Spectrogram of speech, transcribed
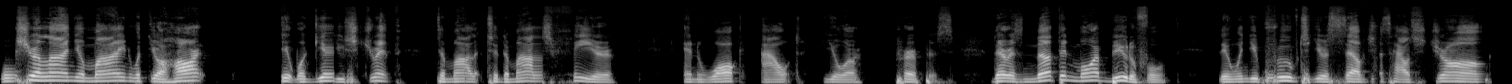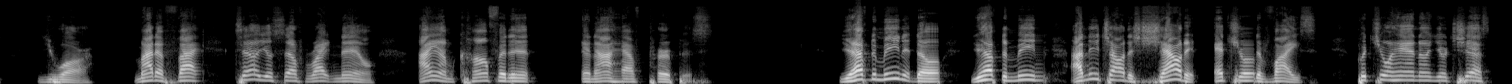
Once you align your mind with your heart, it will give you strength demolish, to demolish fear and walk out your purpose. There is nothing more beautiful than when you prove to yourself just how strong you are. Matter of fact, tell yourself right now, I am confident and I have purpose. You have to mean it though. You have to mean I need y'all to shout it at your device. Put your hand on your chest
